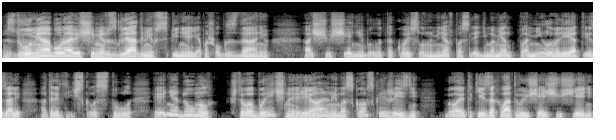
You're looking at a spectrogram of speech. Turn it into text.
С двумя буравящими взглядами в спине я пошел к зданию. Ощущение было такое, словно меня в последний момент помиловали и отвязали от электрического стула. И не думал, что в обычной, реальной московской жизни бывают такие захватывающие ощущения.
